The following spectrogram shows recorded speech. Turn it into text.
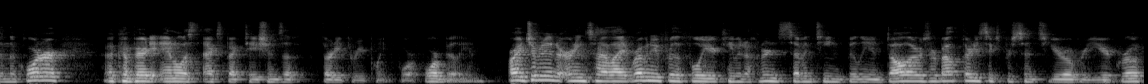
in the quarter uh, compared to analyst expectations of 33.44 billion. All right, jumping into earnings highlight, revenue for the full year came at $117 billion, or about 36% year over year growth,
